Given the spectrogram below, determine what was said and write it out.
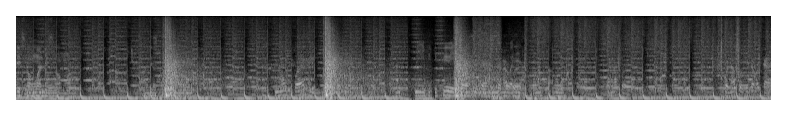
This normal, this normal. Ah, This No worry. If you feel it, then go Kenapa? ahead. Don't stop you. Kenapa? Kenapa kita pakai?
